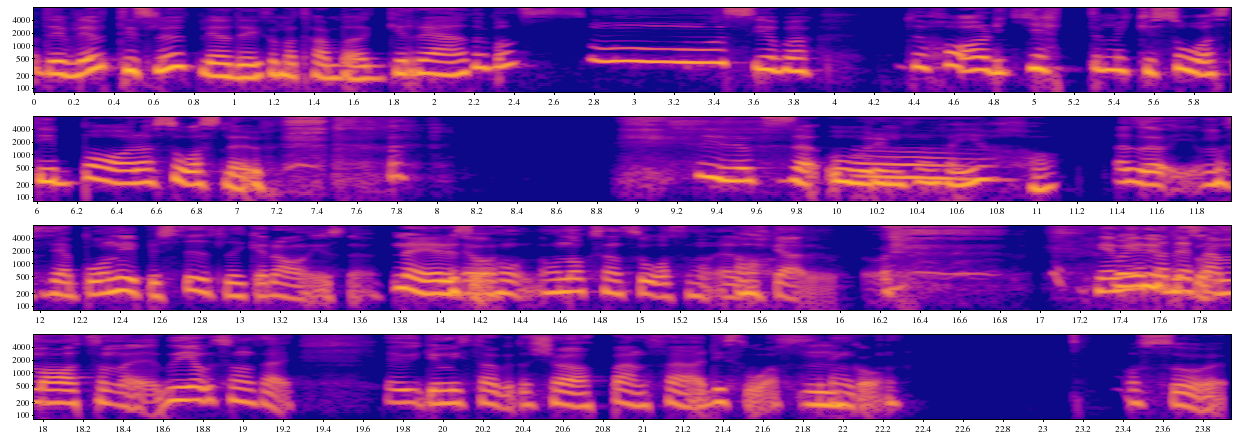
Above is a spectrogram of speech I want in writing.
Och det blev, till slut blev det liksom att han bara grät och bara sås. Jag bara, du har jättemycket sås, det är bara sås nu. Det är också så här orimligt. Man bara, jaha. Alltså, jag måste säga, Bonnie är precis likadan just nu. Nej, är det så? Ja, hon, hon har också en sås som hon älskar. Men jag vet det att det är så mat som, det är också så här, jag gjorde misstaget att köpa en färdig sås Mm. en gång. Och så,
